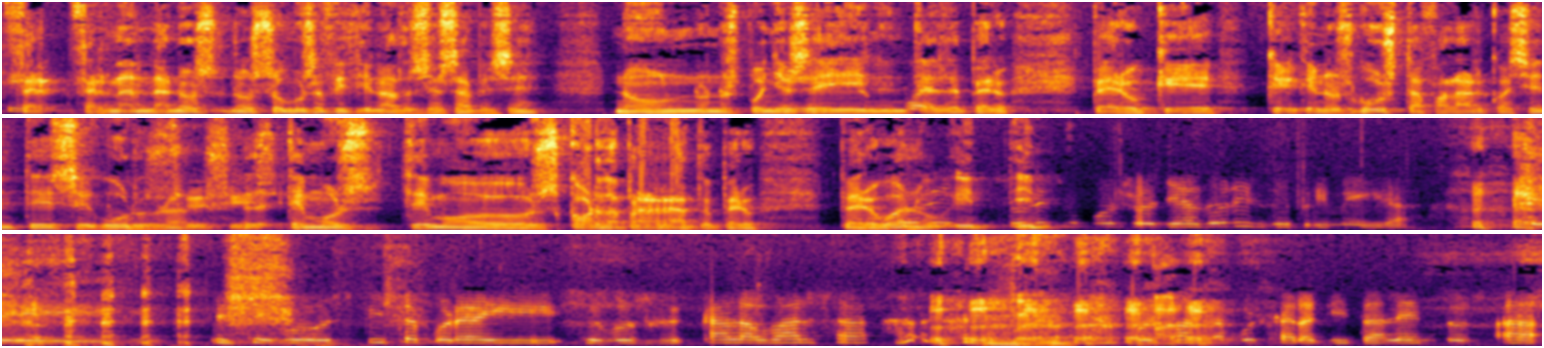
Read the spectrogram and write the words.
Sí. Fer, Fernanda, nos, nos somos aficionados, xa sabes, eh? Non, non nos poñes sí, aí, entende, pero pero que, que, que nos gusta falar coa xente seguro, ¿no? sí, sí, eh, sí. Temos temos corda para rato, pero pero bueno, todos, in, in... somos olladores de primeira eh, se vos pisa por aí se vos cala o Barça bueno, vos van a buscar aquí talentos a,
